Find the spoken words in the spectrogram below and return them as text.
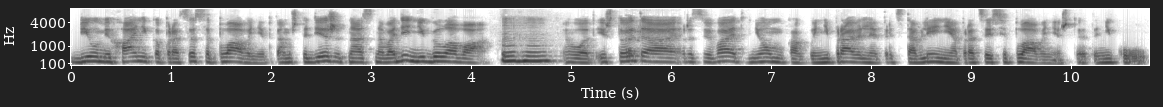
биомеханика процесса плавания, потому что держит нас на воде не голова. Угу. Вот, и что это развивает в нем как бы неправильное представление мнение о процессе плавания, что это не cool.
